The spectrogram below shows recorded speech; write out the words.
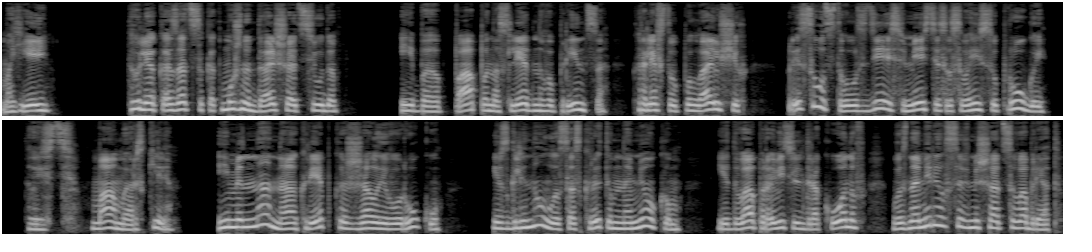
моей, то ли оказаться как можно дальше отсюда, ибо папа наследного принца, королевства пылающих, присутствовал здесь вместе со своей супругой, то есть мамой Арскеля. Именно она крепко сжала его руку и взглянула со скрытым намеком, едва правитель драконов вознамерился вмешаться в обряд.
